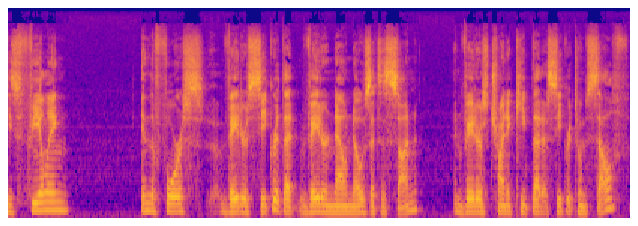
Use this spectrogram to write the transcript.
he's feeling in the Force Vader's secret that Vader now knows that's his son, and Vader's trying to keep that a secret to himself,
